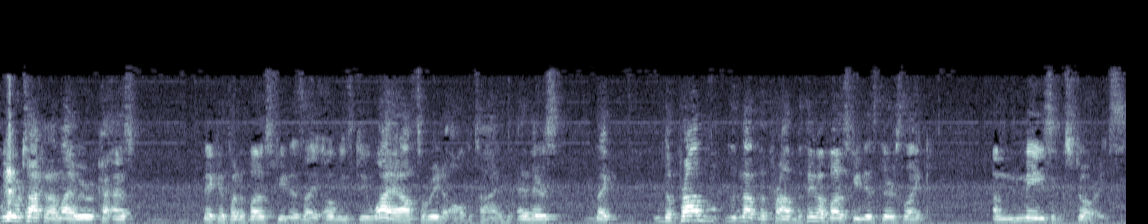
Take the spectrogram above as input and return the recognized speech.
we were talking online. We were I was making fun of BuzzFeed as I always do. Why I also read it all the time. And there's like the problem, not the problem. The thing about BuzzFeed is there's like amazing stories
